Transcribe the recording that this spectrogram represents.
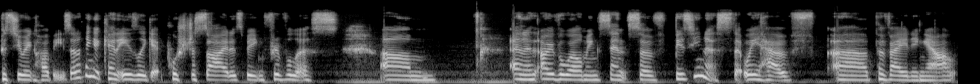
pursuing hobbies. And I think it can easily get pushed aside as being frivolous. Um, and an overwhelming sense of busyness that we have uh, pervading our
